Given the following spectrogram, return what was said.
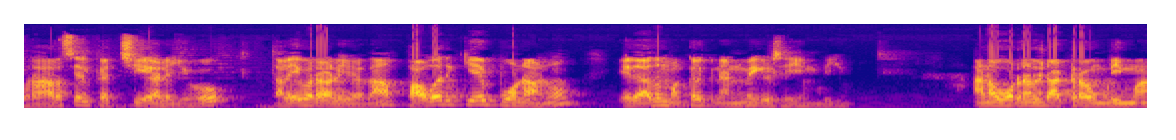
ஒரு அரசியல் கட்சியாலேயோ தலைவராலேயோ தான் பவருக்கே போனாலும் ஏதாவது மக்களுக்கு நன்மைகள் செய்ய முடியும். ஆனால் ஒரு நாள் டாக்டர் ஆக முடியுமா?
